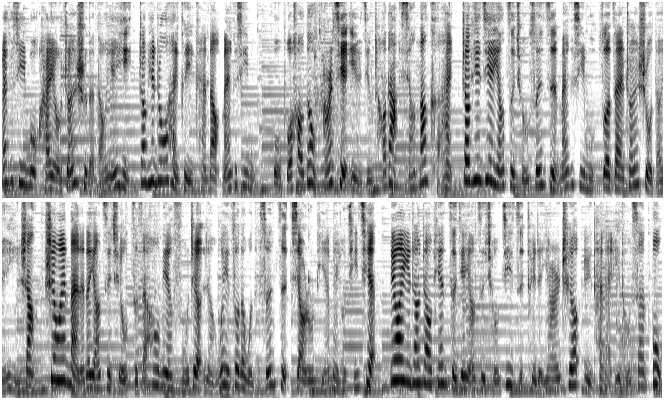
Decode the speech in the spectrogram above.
，Maxim 还有专属的导演椅，照片中还可以看到 Maxim 活泼好动，而且眼睛超大，相当可爱。照片见杨紫琼孙子 Maxim 坐在。在专属导演椅上，身为奶奶的杨紫琼则在后面扶着仍未坐得稳的孙子，笑容甜美又亲切。另外一张照片则见杨紫琼继子推着婴儿车与太太一同散步，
